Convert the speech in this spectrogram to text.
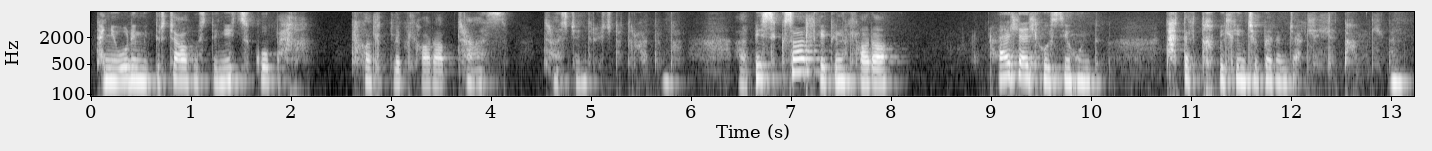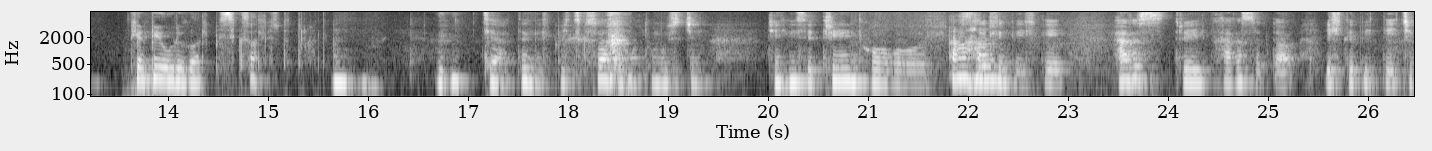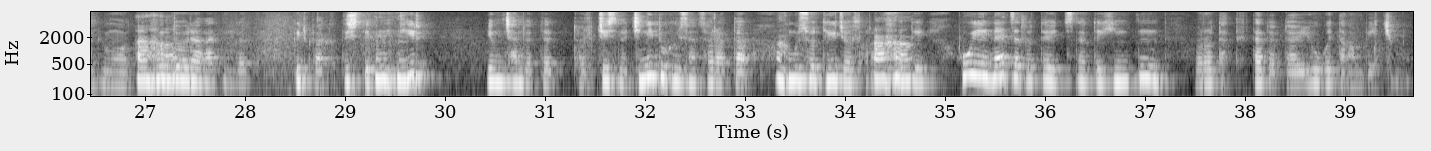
таны өөрийн мэдэрч байгаа хүйстэй нийцэхгүй байх тохиолдлыг болохоор транс трансгендер гэж тодорхойлдог. Аа бисексуал гэдэг нь болохоор аль аль хүйсийн хүнд татагдах бэлгийн чиг баримжааг л хэлээд байгаа юм л да. Тэгэхээр би өөрийгөө бол бисексуал гэж тодорхойлдог. За одоо ингээл бисексуал хүмүүс чинь чинхнээсээ тренд хөөгөөл эсвэл ингээл тий хагас стрейт хагас одоо LGBT ч юм уу хүн дуурайгаад ингээд гэж боддоо шүү дээ. Тэр юм чамд одоо тулж ийсэн үү? Чиний түүхийг сонсоор одоо хүмүүс шууд тэгж байна. Тэгээ хүүе найз залуутай үйдсэн одоо хиндэн уруу татагтаад одоо юу гээд байгаа юм бэ ч юм уу?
